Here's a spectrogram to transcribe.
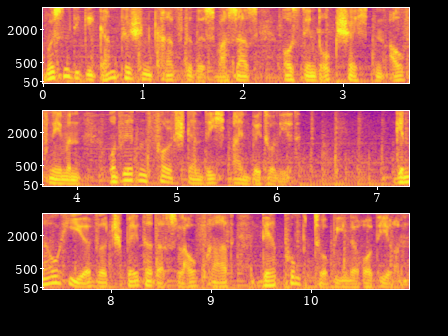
müssen die gigantischen Kräfte des Wassers aus den Druckschächten aufnehmen und werden vollständig einbetoniert. Genau hier wird später das Laufrad der Pumpturbine rotieren.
